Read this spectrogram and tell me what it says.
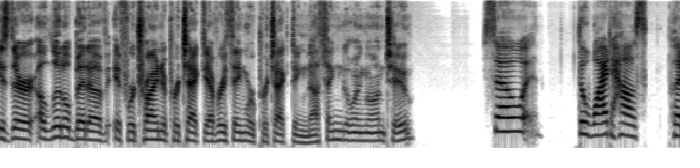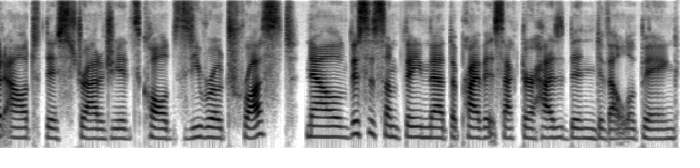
is there a little bit of if we're trying to protect everything, we're protecting nothing going on too? So the White House put out this strategy. It's called Zero Trust. Now, this is something that the private sector has been developing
